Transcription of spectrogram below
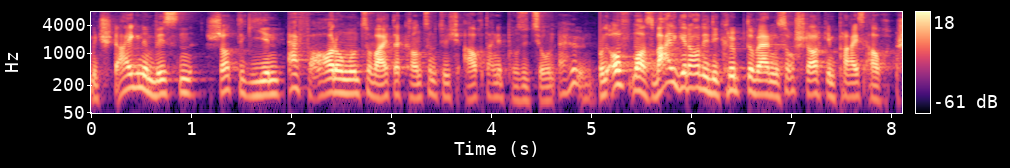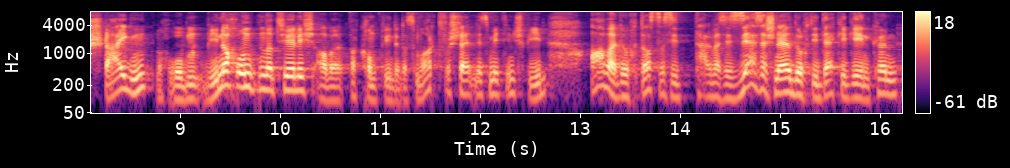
mit steigendem Wissen, Strategien, Erfahrung und so weiter kannst du natürlich auch deine Position erhöhen. Und oftmals, weil gerade die Kryptowährungen so stark im Preis auch steigen, nach oben wie nach nach unten natürlich, aber da kommt wieder das Marktverständnis mit ins Spiel. Aber durch das, dass sie teilweise sehr, sehr schnell durch die Decke gehen können,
